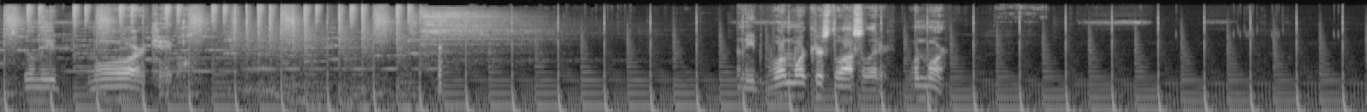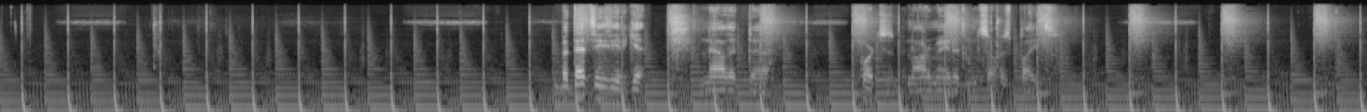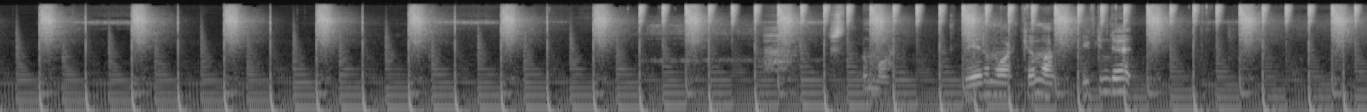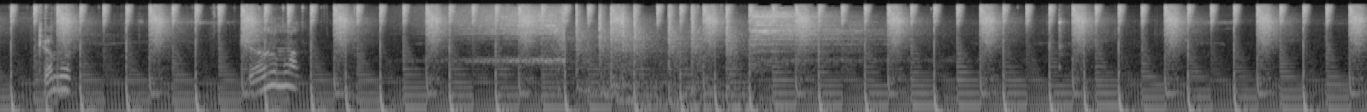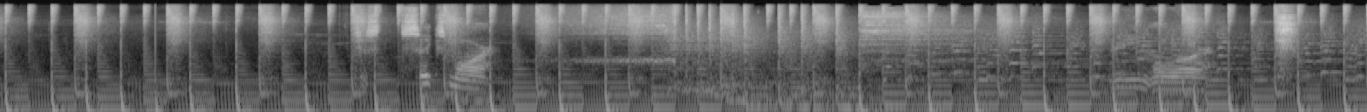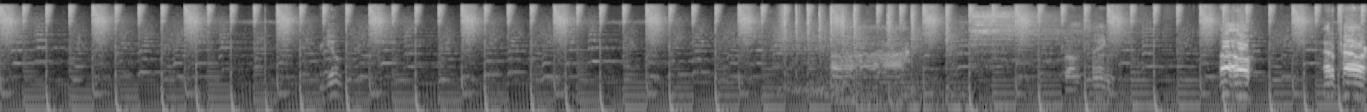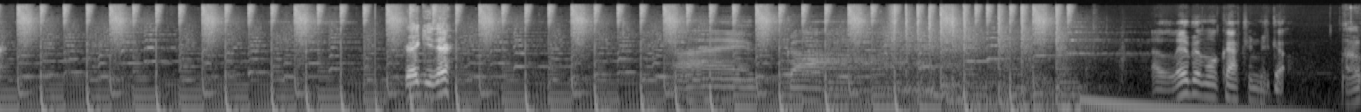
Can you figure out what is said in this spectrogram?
Still need more cable. I need one more crystal oscillator. One more. But that's easy to get now that uh, quartz has been automated and so has plates. Little more. Come on. You can do it. Come on. Come on. Just six more.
